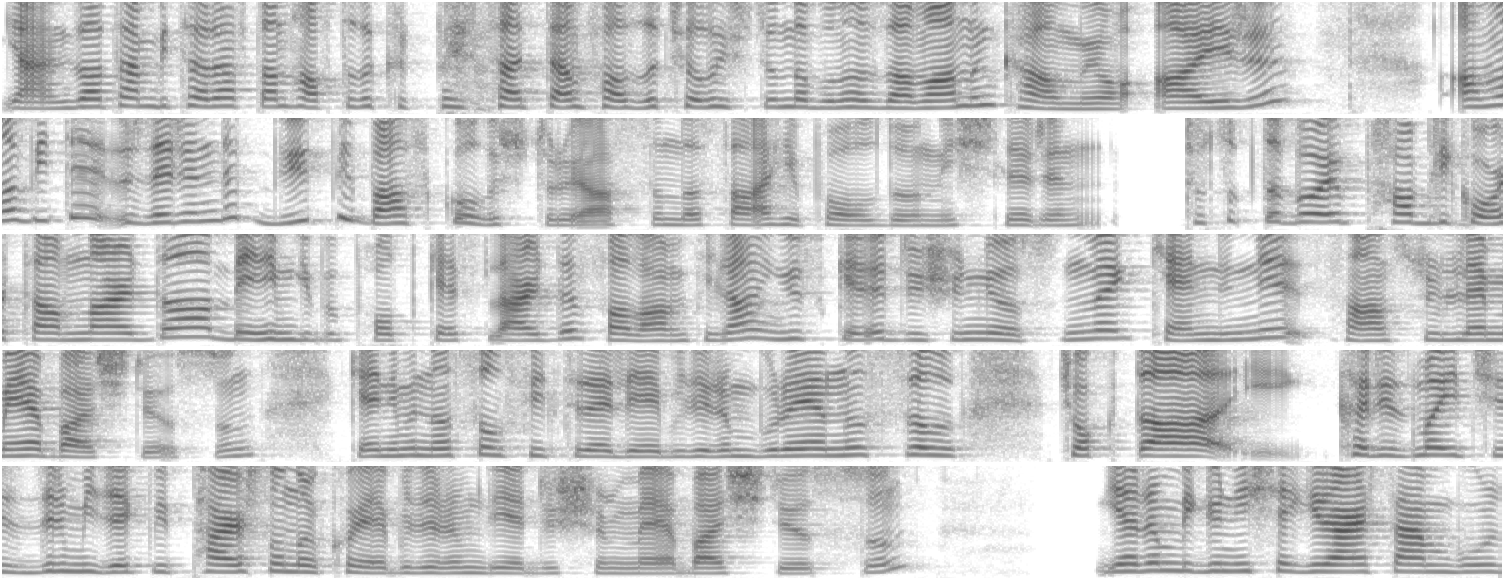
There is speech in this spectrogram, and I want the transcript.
Yani zaten bir taraftan haftada 45 saatten fazla çalıştığında buna zamanın kalmıyor ayrı. Ama bir de üzerinde büyük bir baskı oluşturuyor aslında sahip olduğun işlerin. Tutup da böyle public ortamlarda benim gibi podcastlerde falan filan yüz kere düşünüyorsun ve kendini sansürlemeye başlıyorsun. Kendimi nasıl filtreleyebilirim? Buraya nasıl çok daha karizmayı çizdirmeyecek bir persona koyabilirim diye düşünmeye başlıyorsun. Yarın bir gün işe girersem bu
